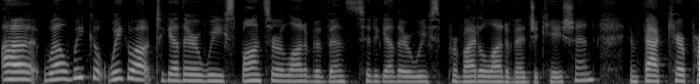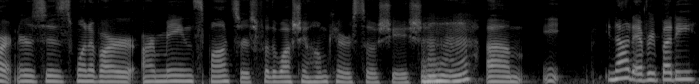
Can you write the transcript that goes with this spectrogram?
Uh, well, we go we go out together. We sponsor a lot of events to together. We provide a lot of education. In fact, Care Partners is one of our, our main sponsors for the Washington Home Care Association. Um, y- not everybody.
